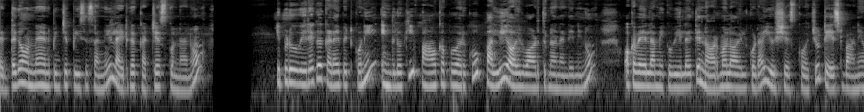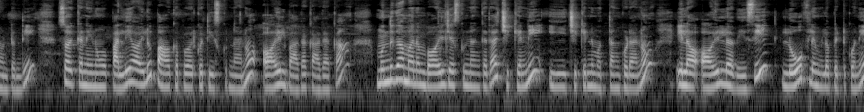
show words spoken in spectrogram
పెద్దగా ఉన్నాయనిపించే పీసెస్ అన్నీ లైట్గా కట్ చేసుకున్నాను. ఇప్పుడు వేరేగా కడాయి పెట్టుకొని ఇందులోకి పావు కప్పు వరకు పల్లి ఆయిల్ వాడుతున్నానండి నేను. ఒకవేళ మీకు వీలైతే నార్మల్ ఆయిల్ కూడా యూజ్ చేసుకోవచ్చు. టేస్ట్ బాగానే ఉంటుంది. సో ఇక్కడ నేను పల్లి ఆయిల్ పావు కప్పు వరకు తీసుకున్నాను. ఆయిల్ బాగా కాగాక ముందుగా మనం బాయిల్ చేసుకున్నాం కదా చికెన్ని ఈ చికెన్ని మొత్తం కూడాను ఇలా ఆయిల్లో వేసి లో ఫ్లేమ్లో పెట్టుకొని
